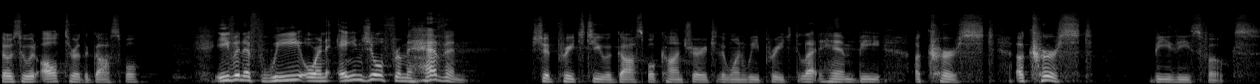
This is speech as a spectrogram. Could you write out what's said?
Those who would alter the gospel. Even if we or an angel from heaven should preach to you a gospel contrary to the one we preached, let him be accursed. Accursed be these folks.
